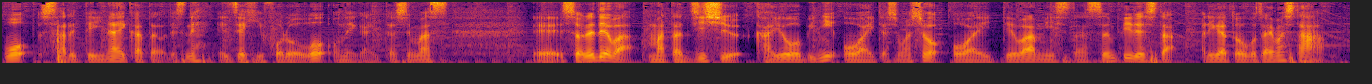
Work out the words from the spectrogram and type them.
ーをされていない方はですね、是非フォローをお願いいたします。えー、それではまた次週火曜日にお会いいたしましょう。お相手はミスタースンピでした。ありがとうございました。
